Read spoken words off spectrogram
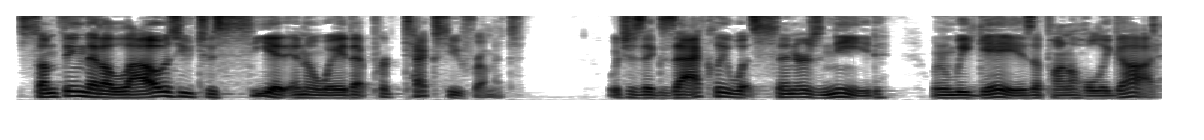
something that allows you to see it in a way that protects you from it, which is exactly what sinners need when we gaze upon a holy God.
